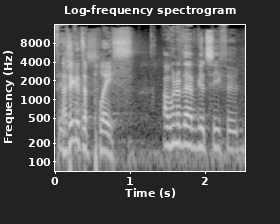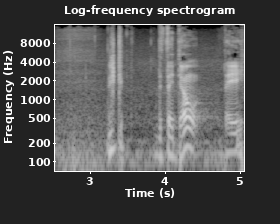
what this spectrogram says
Fish I think it's a place. I wonder if they have good seafood. You could, if they don't, they.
